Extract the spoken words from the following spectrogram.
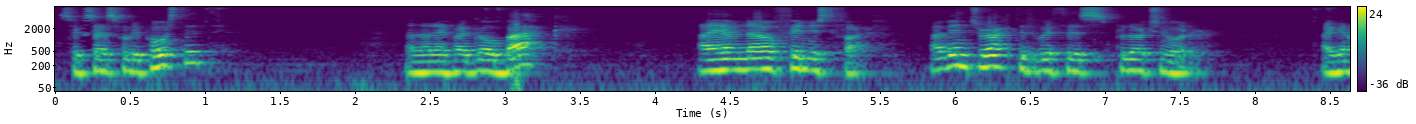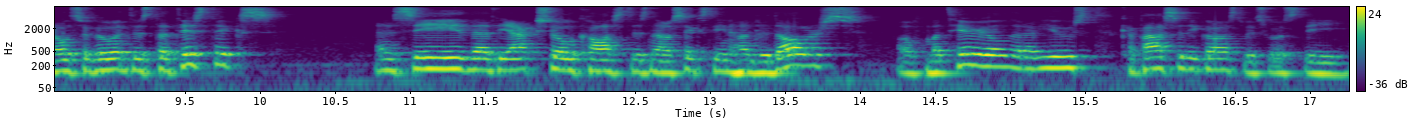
Successfully posted. And then if I go back, I have now finished five. I've interacted with this production order. I can also go into statistics and see that the actual cost is now $1,600 of material that I've used. Capacity cost, which was the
